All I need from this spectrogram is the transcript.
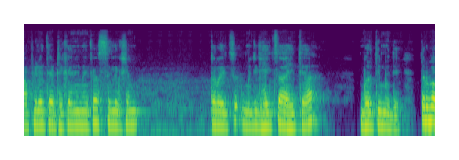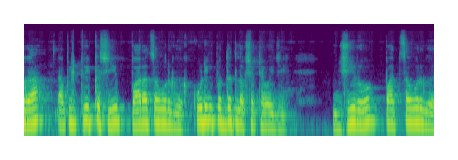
आपल्याला त्या ठिकाणी नाही का सिलेक्शन करायचं म्हणजे घ्यायचं आहे त्या भरतीमध्ये. तर बघा आपली ट्रिक कशी? बाराचा वर्ग. कोडिंग पद्धत लक्षात ठेवायची. झिरो पाचचा वर्ग.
